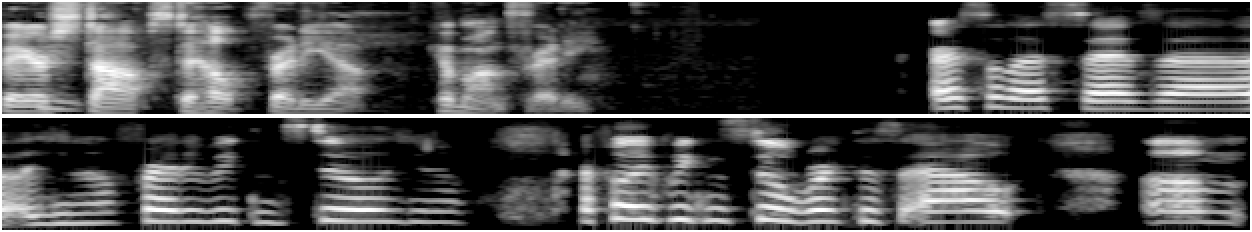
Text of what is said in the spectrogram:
Bear stops to help Freddy up. Come on, Freddy. Ursula says, uh, you know, Freddy, we can still, you know, I feel like we can still work this out. um,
